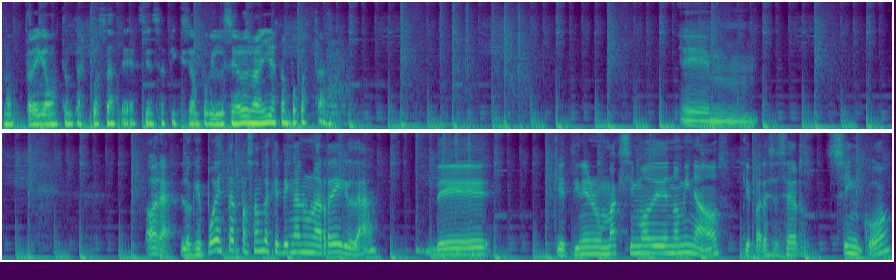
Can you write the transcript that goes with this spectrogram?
no traigamos tantas cosas de ciencia ficción, porque El Señor de los Anillos tampoco está. Eh, Ahora, lo que puede estar pasando es que tengan una regla de que tienen un máximo de nominados, que parece ser 5,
